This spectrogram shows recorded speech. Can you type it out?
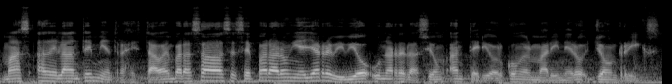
Más adelante, mientras estaba embarazada, se separaron y ella revivió una relación anterior con el marinero John Riggs.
